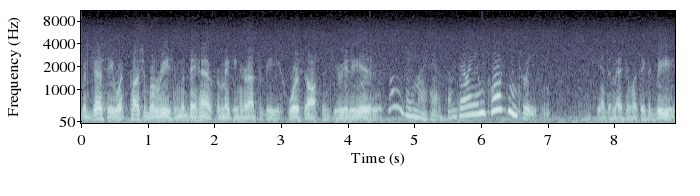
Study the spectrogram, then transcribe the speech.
But, Jessie, what possible reason would they have for making her out to be worse off than she really is? Well, they might have some very important reason. I can't imagine what they could be.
